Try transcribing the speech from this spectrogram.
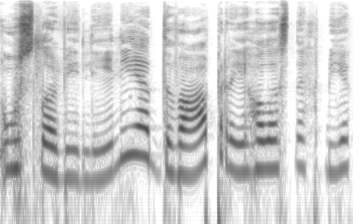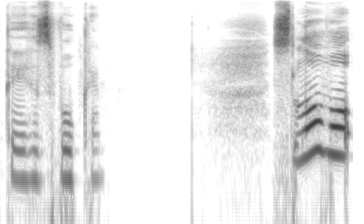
У слові лілія два приголосних м'яких звуки. Слово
